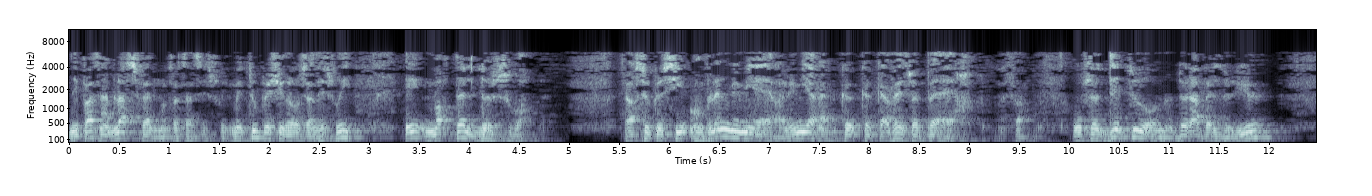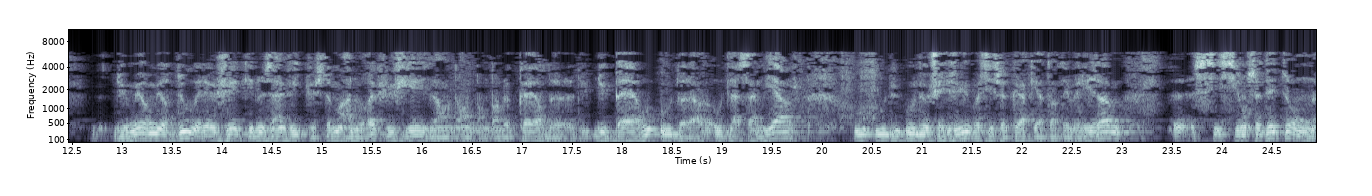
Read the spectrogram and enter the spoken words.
n'est pas un blasphème contre le Saint-Esprit, mais tout péché contre le Saint-Esprit est mortel de soi. Parce que si, en pleine lumière, la lumière qu'avait ce Père, on se détourne de l'appel de Dieu, du murmure doux et léger qui nous invite justement à nous réfugier dans, le cœur du, Père ou, de la, Sainte Vierge ou, de Jésus, voici ce cœur qui a tant aimé les hommes, euh, si, on se détourne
